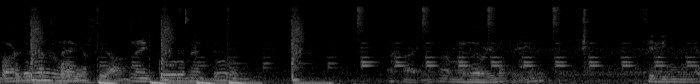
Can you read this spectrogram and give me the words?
Bandung kan naik, naik turun naik turun. Ah ini kan Mazda 5 tuh ini. Feelingnya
